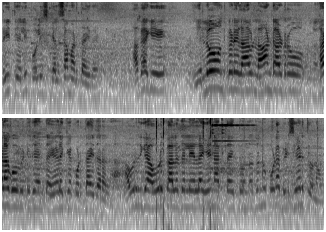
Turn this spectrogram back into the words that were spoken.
ರೀತಿಯಲ್ಲಿ ಪೊಲೀಸ್ ಕೆಲಸ ಮಾಡ್ತಾ ಇದೆ. ಹಾಗಾಗಿ ಎಲ್ಲೋ ಒಂದು ಕಡೆ ಲಾ ಲಾ ಆ್ಯಂಡ್ ಆರ್ಡ್ರು ಹಾಳಾಗೋಗ್ಬಿಟ್ಟಿದೆ ಅಂತ ಹೇಳಿಕೆ ಕೊಡ್ತಾ ಇದ್ದಾರಲ್ಲ, ಅವ್ರಿಗೆ ಅವ್ರ ಕಾಲದಲ್ಲಿ ಎಲ್ಲ ಏನಾಗ್ತಾ ಇತ್ತು ಅನ್ನೋದನ್ನು ಕೂಡ ಬಿಡಿಸಿ ಹೇಳ್ತೀವಿ ನಾವು.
